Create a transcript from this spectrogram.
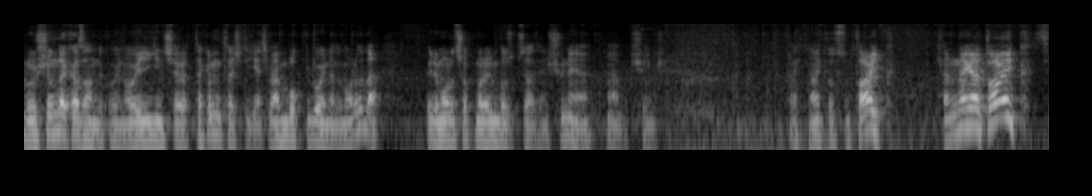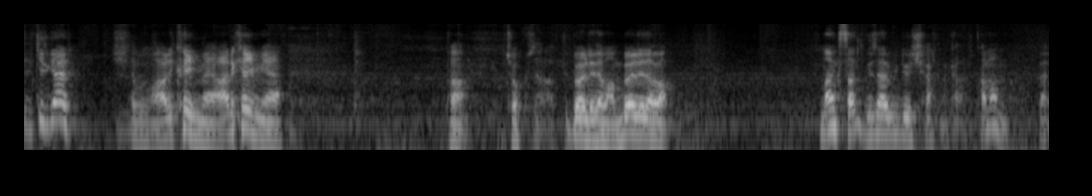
Lucian'ı da kazandık oyunu. O ilginç evet. Takım taşıdı geç. Ben bok gibi oynadım orada da. Benim orada çok moralim bozuk zaten. Şu ne ya? Ha bir şeymiş. Pike ne yapıyorsun? Pike! Kendine gel Pike! Silkil gel! İşte bu harikayım ya harikayım ya. Tamam. Çok güzel abi. Böyle devam böyle devam. Maksat güzel bir video çıkartmak abi tamam mı? Ben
